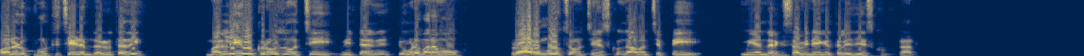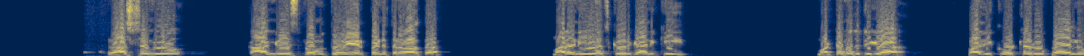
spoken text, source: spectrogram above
పనులు పూర్తి చేయడం జరుగుతుంది. మళ్ళీ ఒక రోజు వచ్చి వీటన్నిటిని కూడా మనము ప్రారంభోత్సవం చేసుకుందామని చెప్పి మీ అందరికీ సవినయంగా తెలియజేసుకుంటున్నాను. రాష్ట్రంలో కాంగ్రెస్ ప్రభుత్వం ఏర్పడిన తర్వాత మన నియోజకవర్గానికి మొట్టమొదటిగా పది కోట్ల రూపాయలు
